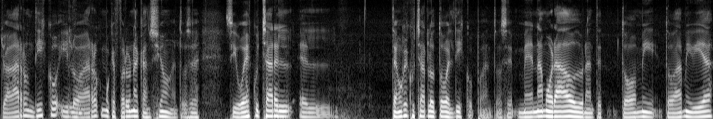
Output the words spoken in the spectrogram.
Yo agarro un disco y lo agarro como que fuera una canción. Entonces, si voy a escuchar el, el tengo que escucharlo todo el disco, pues. Entonces me he enamorado durante todo mi, toda mi vida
